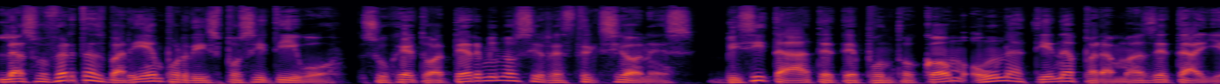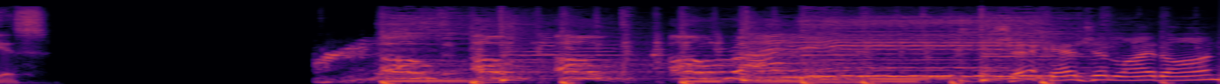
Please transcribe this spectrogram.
Las ofertas varían por dispositivo, sujeto a términos y restricciones. Visita att.com o una tienda para más detalles. Check engine light on?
